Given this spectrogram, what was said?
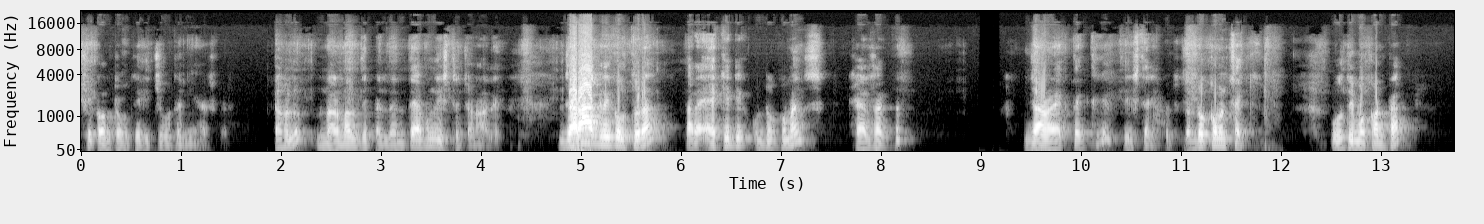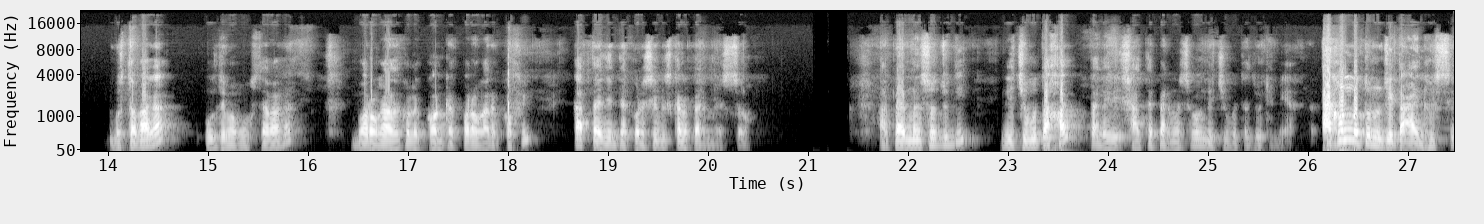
সেই কন্ট্রোবতী রিচিভতে নিয়ে আসবেন। এটা হলো নর্মাল ডিপেন্ডেন্টে এবং স্টেশনালে যারা আগ্রিকলতুরা তারা একই ডকুমেন্টস খেয়াল রাখবেন। জানুয়ারি এক তারিখ থেকে তিরিশ তারিখ পর্যন্ত। ডকুমেন্টস একই। উল্টিমো কন্ট্রাক্ট বুঝতে পাগা último busta vaga, বড়গার করে কন্ট্রাক্ট পরগারের কফি কাপ্তাই দিনটা করে সিভিস কালে প্যারমেসো আর প্যারমেসো যদি রিচিবুতা হয় তাহলে সাথে প্যারমেসো এবং রিচিবুতা দুইটি নিয়ে আসবে এখন নতুন যেটা আইন হয়েছে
